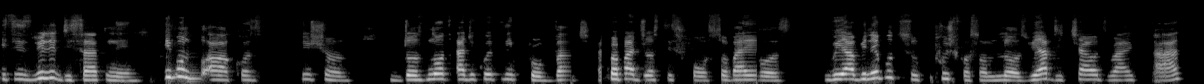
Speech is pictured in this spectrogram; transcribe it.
it is really disheartening. Even though our constitution does not adequately provide proper justice for survivors, we have been able to push for some laws. We have the Child Rights Act,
